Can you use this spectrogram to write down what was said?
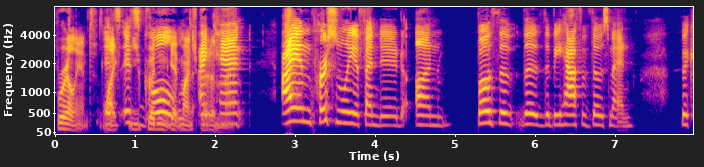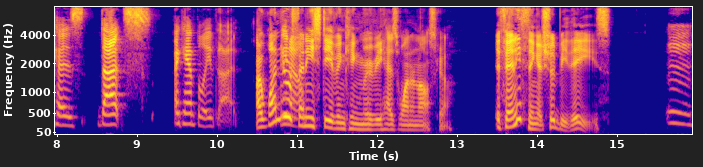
brilliant. Like it's it's you couldn't gold. get much I better than can't I am personally offended on both of the the behalf of those men because that's I can't believe that. that. I wonder You if know. any Stephen King movie has won an Oscar. If anything, it should be these. Mm.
